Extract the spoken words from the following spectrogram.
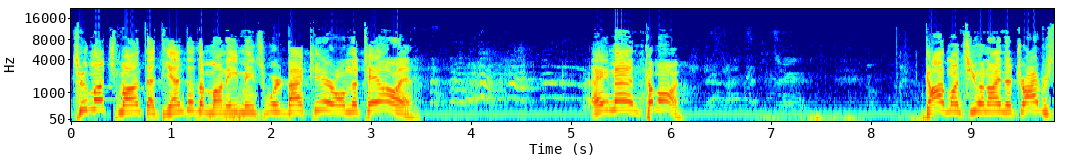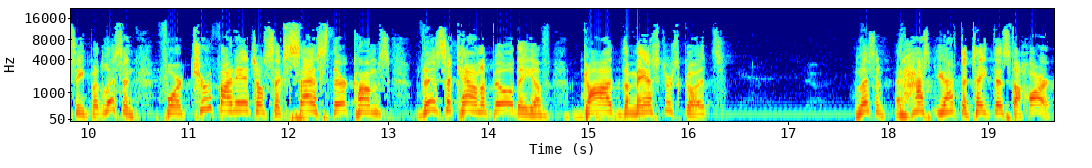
Too much month at the end of the money means we're back here on the tail end. Amen. Come on. God wants you and I in the driver's seat. But listen, for true financial success, there comes this accountability of God, the master's goods. Listen, has, you have to take this to heart.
